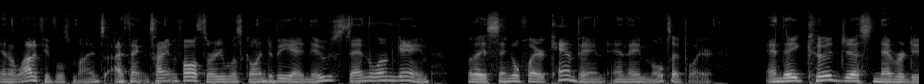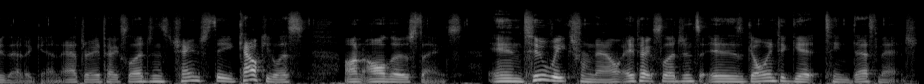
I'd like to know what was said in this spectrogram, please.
in a lot of people's minds, I think Titanfall 3 was going to be a new standalone game with a single player campaign and a multiplayer. And they could just never do that again after Apex Legends changed the calculus on all those things. In two weeks from now, Apex Legends is going to get Team Deathmatch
